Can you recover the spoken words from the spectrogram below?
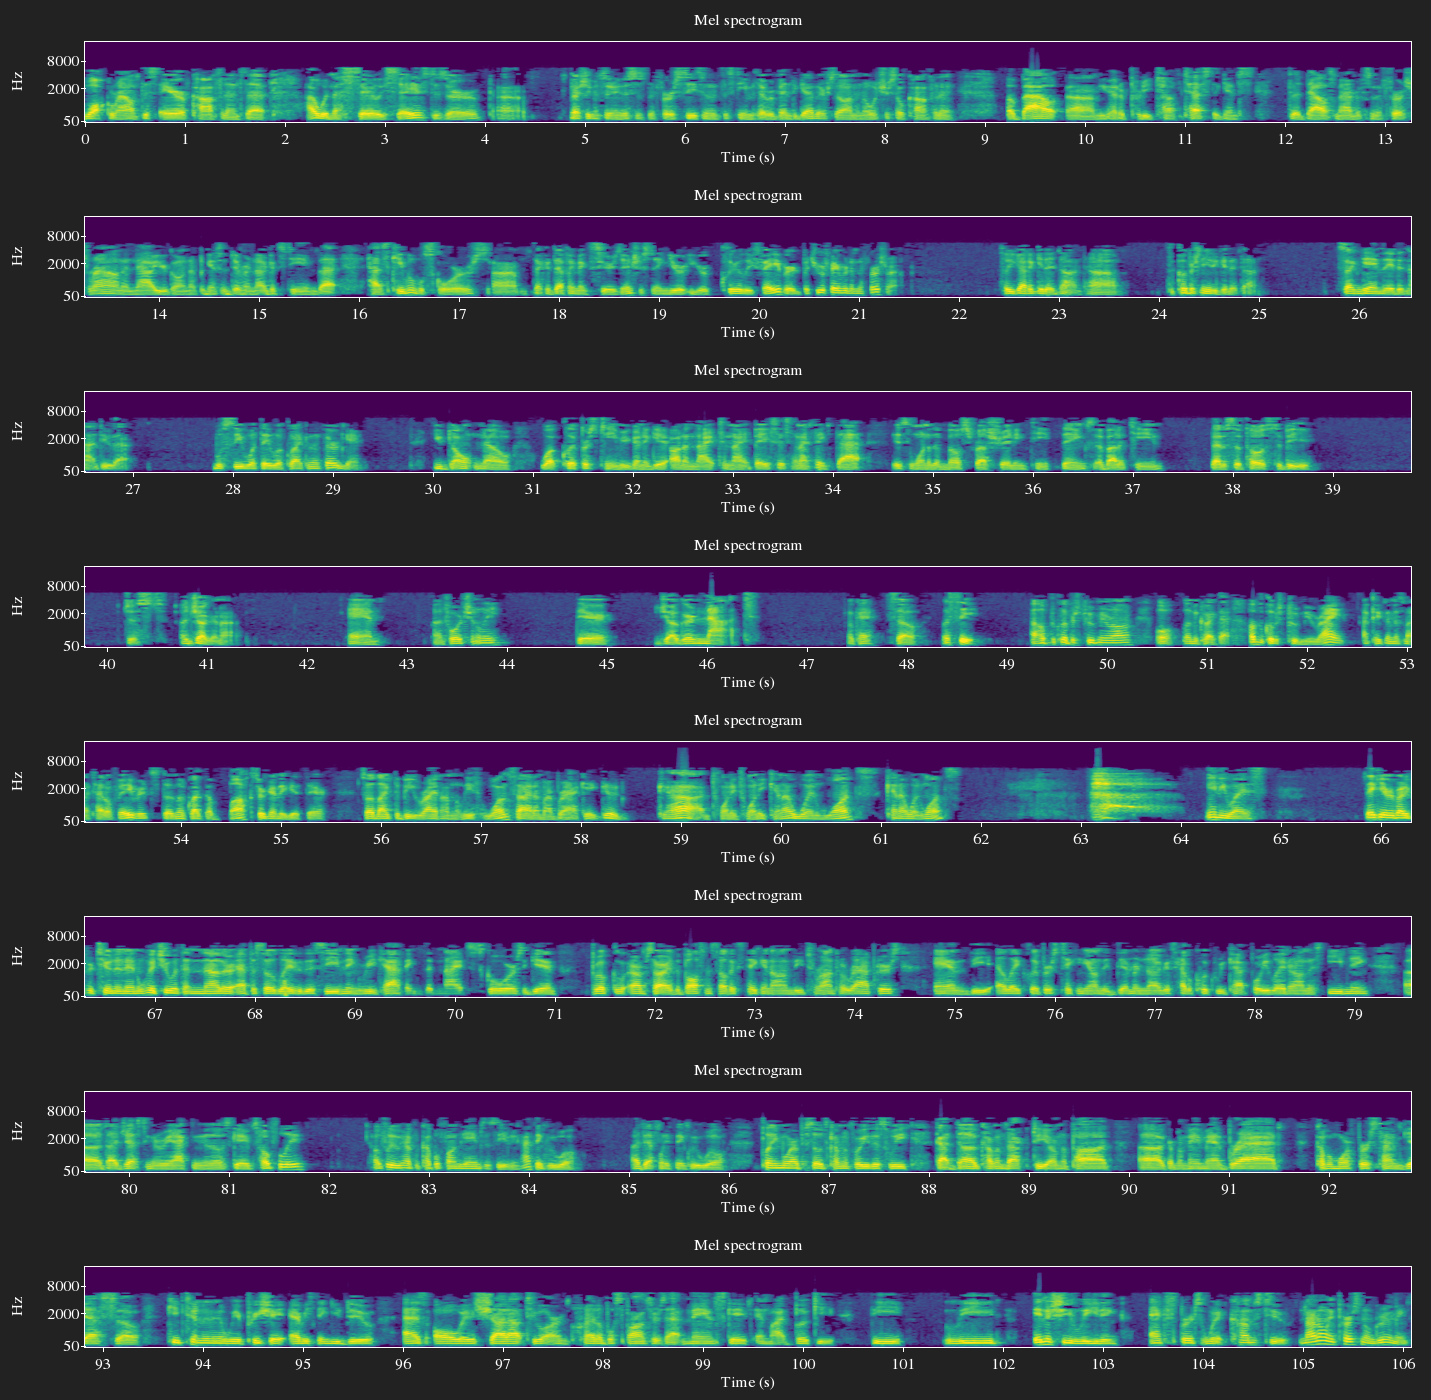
walk around with this air of confidence that I wouldn't necessarily say is deserved. Uh, especially considering this is the first season that this team has ever been together. So I don't know what you're so confident about. Um, you had a pretty tough test against the Dallas Mavericks in the first round, and now you're going up against a Denver Nuggets team that has capable scorers um, that could definitely make the series interesting. You're you're clearly favored, but you were favored in the first round, so you got to get it done. Uh, the Clippers need to get it done. Second game, they did not do that. We'll see what they look like in the third game. You don't know what Clippers team you're going to get on a night to night basis, and I think that is one of the most frustrating te- things about a team that is supposed to be just a juggernaut. And unfortunately, they're juggernaut. Okay, so let's see. I hope the Clippers prove me wrong. Well, let me correct that. I hope the Clippers prove me right. I picked them as my title favorites. Doesn't look like the Bucks are going to get there. So I'd like to be right on at least one side of my bracket. Good God, 2020. Can I win once? Can I win once? Anyways, thank you everybody for tuning in. We'll hit you with another episode later this evening, recapping the night's scores. Again, Brooklyn, I'm sorry, the Boston Celtics taking on the Toronto Raptors and the LA Clippers taking on the Denver Nuggets. Have a quick recap for you later on this evening, uh, digesting and reacting to those games. Hopefully, hopefully we have a couple fun games this evening. I think we will. I definitely think we will. Plenty more episodes coming for you this week. Got Doug coming back to you on the pod. Uh, got my main man Brad A couple more first time guests. So keep tuning in. We appreciate everything you do. As always, shout out to our incredible sponsors at Manscaped and MyBookie, the lead, industry leading experts when it comes to not only personal grooming,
